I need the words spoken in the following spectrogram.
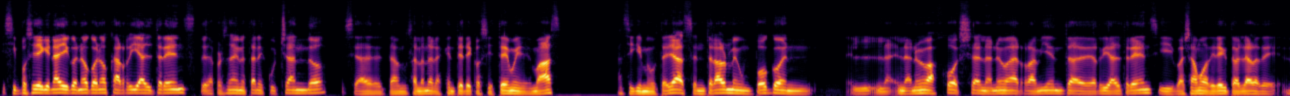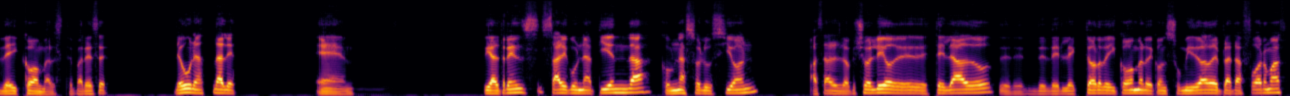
es imposible que nadie no conozca Real Trends de las personas que nos están escuchando. O sea, estamos hablando de la gente del ecosistema y demás. Así que me gustaría centrarme un poco en, la, nueva joya, en la nueva herramienta de Real Trends y vayamos directo a hablar de e-commerce, ¿te parece? De una, dale. Em, Real Trends sale con una tienda, con una solución. O sea, lo que yo leo de, este lado, del lector de e-commerce, de consumidor de plataformas,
